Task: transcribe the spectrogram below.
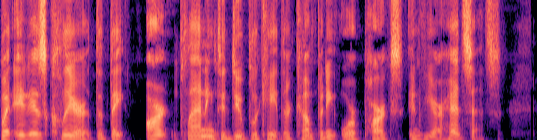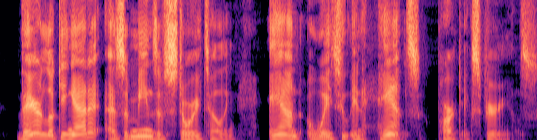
but it is clear that they aren't planning to duplicate their company or parks in VR headsets. They are looking at it as a means of storytelling and a way to enhance park experience.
